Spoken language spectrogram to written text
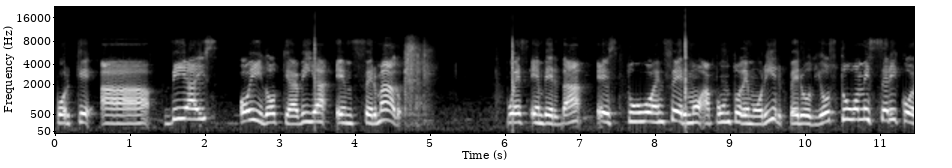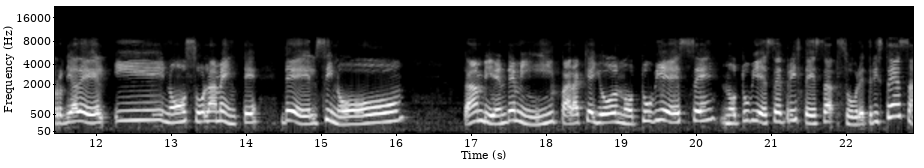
porque habíais oído que había enfermado. Pues en verdad estuvo enfermo a punto de morir, pero Dios tuvo misericordia de él y no solamente de él, sino también de mí, para que yo no tuviese, no tuviese tristeza sobre tristeza.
